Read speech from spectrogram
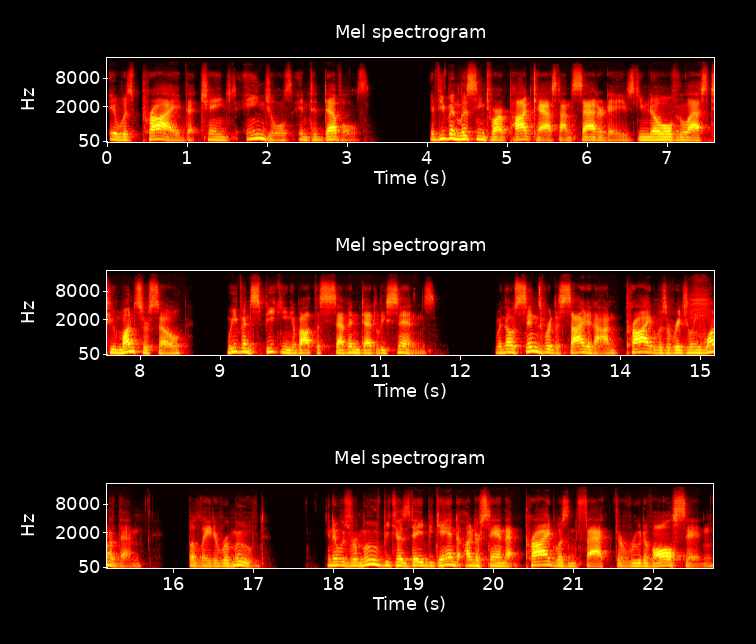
It was pride that changed angels into devils. If you've been listening to our podcast on Saturdays, you know over the last two months or so, we've been speaking about the seven deadly sins. When those sins were decided on, pride was originally one of them, but later removed. And it was removed because they began to understand that pride was, in fact, the root of all sin.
